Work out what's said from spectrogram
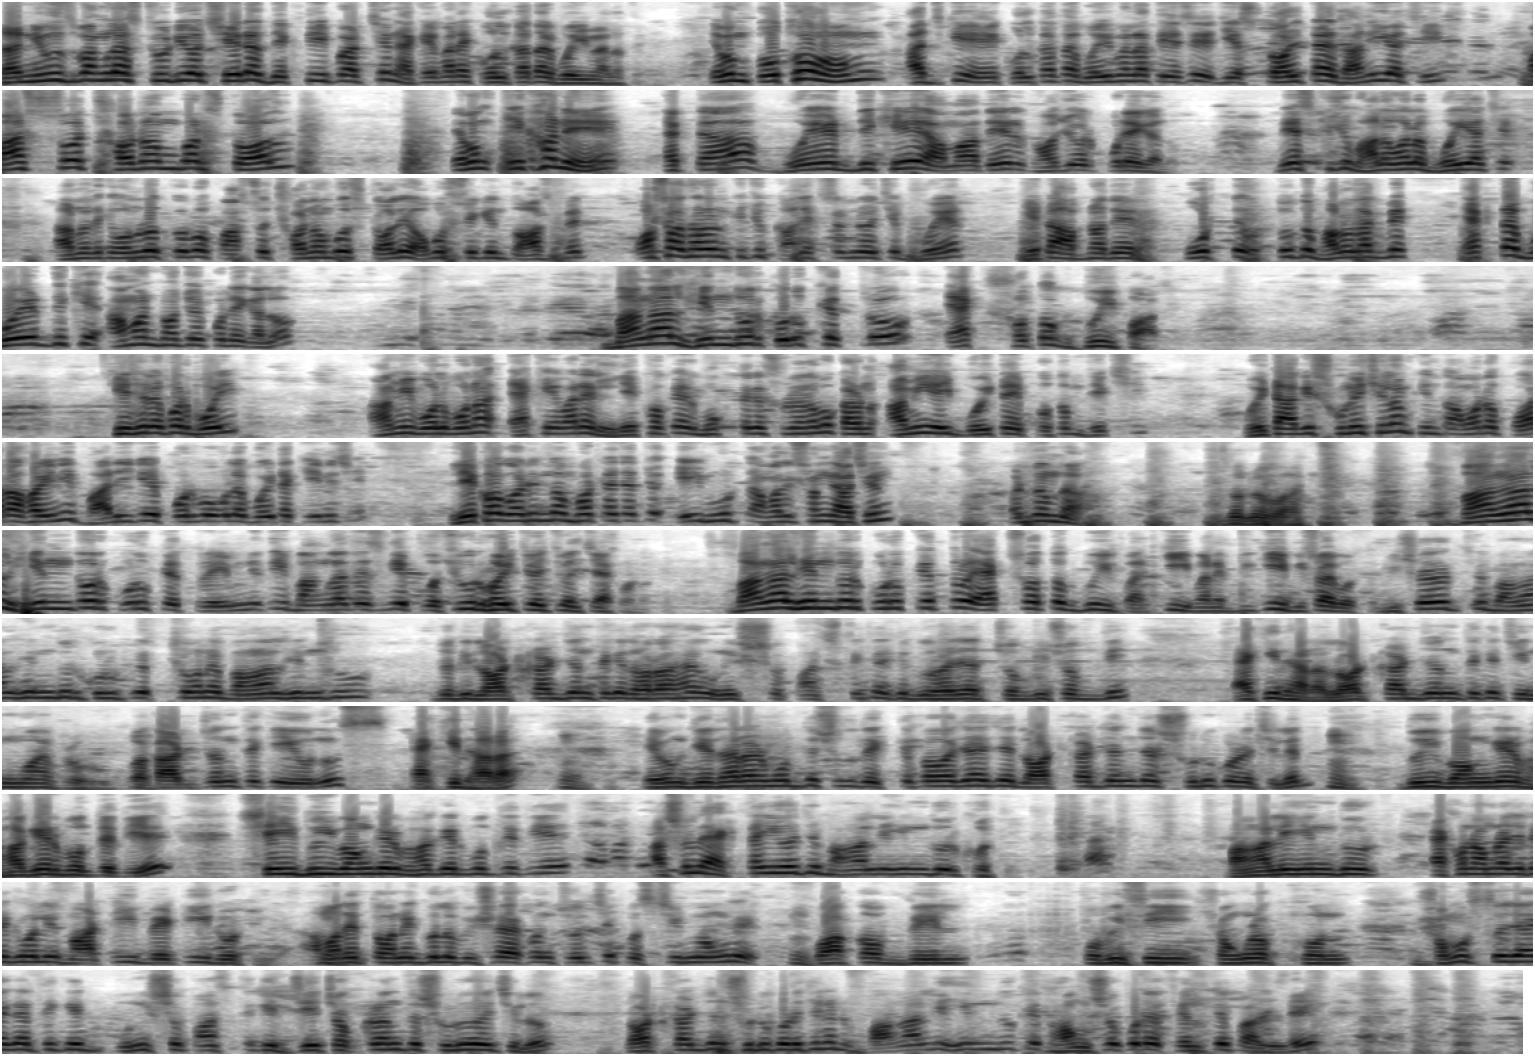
The news Bangla studio ছেড়ে দেখতেই পাচ্ছেন একেবারে কলকাতার বইমেলাতে। এবং প্রথম আজকে কলকাতা বইমেলাতে এসে যে স্টলটায় দাঁড়িয়ে আছি, পাঁচশো ছ নম্বর স্টল, এবং এখানে একটা বইয়ের দিকে আমাদের নজর পড়ে গেল। বেশ কিছু ভালো ভালো বই আছে। আপনাদেরকে অনুরোধ করব, পাঁচশো ছ নম্বর স্টলে অবশ্যই কিন্তু আসবেন। অসাধারণ কিছু কালেকশন রয়েছে বইয়ের, যেটা আপনাদের পড়তে অত্যন্ত ভালো লাগবে। একটা বইয়ের দিকে আমার নজর পড়ে গেল, বাঙাল হিন্দুর কুরুক্ষেত্র এক শতক দুই পার। কিসের ওপর বই? আমি বলব না একেবারে লেখকের মুখ থেকে শুনে নেব কারণ আমি এই বইটাই প্রথম দেখছি। বইটা আগে শুনেছিলাম কিন্তু আমারও পড়া হয়নি। বাড়ি গিয়ে পড়ব বলে বইটা কিনেছি। লেখক অরিন্দম ভট্টাচার্য এই মুহূর্তে আমাদের সঙ্গে আছেন। অরিন্দম দা। ধন্যবাদ। বাঙাল হিন্দুর কুরুক্ষেত্র এমনিতেই বাংলাদেশ নিয়ে প্রচুর হইচই চলছে এখনও। বাঙাল হিন্দুর কুরুক্ষেত্র এক শতক দুই পার। কি মানে কি বিষয়বস্তু? বিষয় হচ্ছে বাঙাল হিন্দুর কুরুক্ষেত্র মানে বাঙাল হিন্দু যদি লর্ড কার্জন থেকে ধরা হয় উনিশশো পাঁচ থেকে দু হাজার চব্বিশ অব্দি একই ধারা লর্ড কার্জন থেকে চিন্ময় প্রভু বা কার্জন থেকে ইউনুস একই ধারা। এবং যে ধারার মধ্যে শুধু দেখতে পাওয়া যায় যে লর্ড কার্জন যা শুরু করেছিলেন দুই বঙ্গের ভাগের মধ্যে দিয়ে সেই দুই বঙ্গের ভাগের মধ্যে দিয়ে আসলে একটাই হয়েছে বাঙালি হিন্দুর ক্ষতি। বাঙালি হিন্দুর এখন আমরা যেটাকে বলি মাটি বেটি রুটি। আমাদের তো অনেকগুলো বিষয় এখন চলছে পশ্চিমবঙ্গে। ওয়াক অফ বিল ওবিসি সংরক্ষণ সমস্ত জায়গা থেকে উনিশশো পাঁচ থেকে যে চক্রান্ত শুরু হয়েছিল লর্ড কার্জন শুরু করেছিলেন বাঙালি হিন্দুকে ধ্বংস করে ফেলতে পারলে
